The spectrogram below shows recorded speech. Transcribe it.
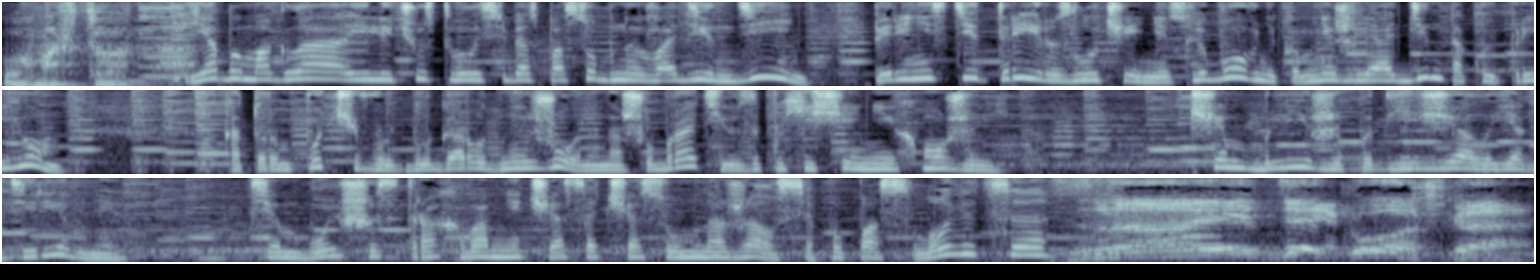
О, Мартон. Я бы могла или чувствовала себя способную в один день перенести три разлучения с любовником, нежели один такой прием, которым подчивают благородные жены нашу братью за похищение их мужей. Чем ближе подъезжала я к деревне, тем больше страх во мне час от часа умножался. По пословице Знает где кошка,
